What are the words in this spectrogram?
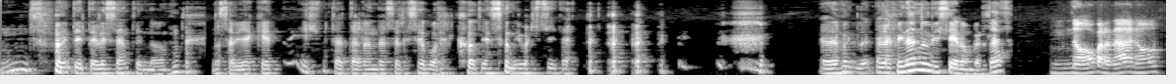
Mm, sumamente interesante, no, no sabía que trataron de hacer ese boicot en su universidad. A la final no lo hicieron, ¿verdad? No, para nada, no.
